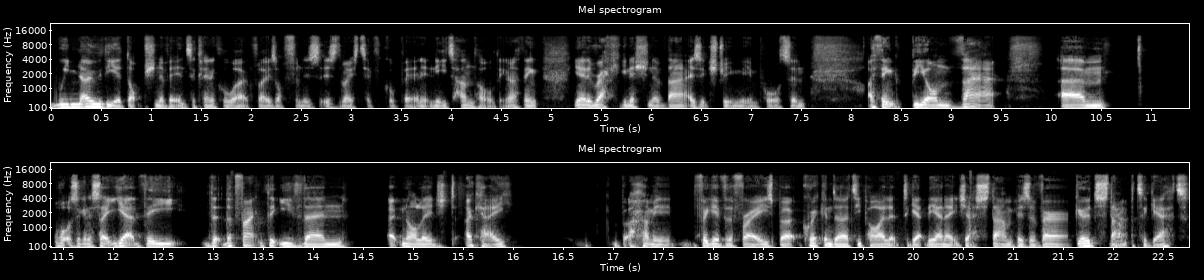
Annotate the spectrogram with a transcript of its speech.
we know the adoption of it into clinical workflows often is is the most difficult bit, and it needs handholding. And I think think you know the recognition of that is extremely important. I think beyond that, um, what was I going to say? Yeah, the, the the fact that you've then acknowledged, okay, I mean, forgive the phrase, but quick and dirty pilot to get the NHS stamp is a very good stamp yeah. to get,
